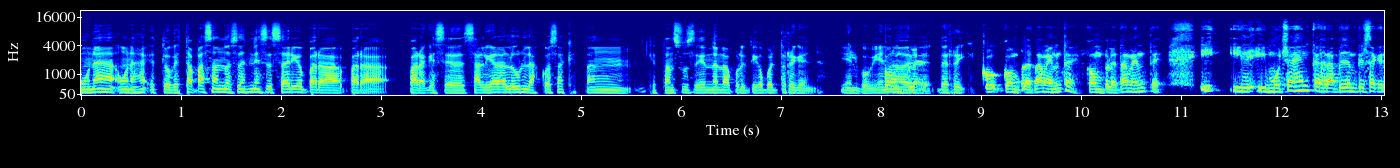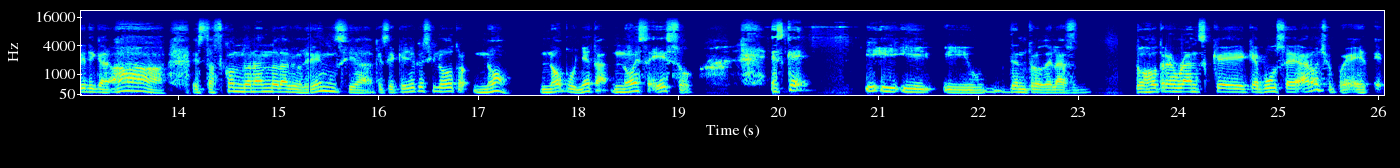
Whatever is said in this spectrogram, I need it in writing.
una, una, lo que está pasando eso es necesario para, para, para que se salga a la luz las cosas que están, que están sucediendo en la política puertorriqueña y en el gobierno de, de, Ricky. completamente, completamente. Y, y, y, mucha gente rápido empieza a criticar, ah, estás condonando la violencia, que sé aquello, que si lo otro. No, no, puñeta, no es eso. Es que, y, y, y dentro de las dos o tres rants que, que puse anoche, pues eh, eh,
